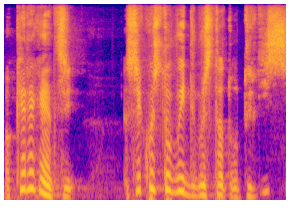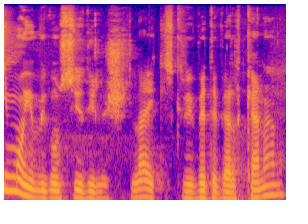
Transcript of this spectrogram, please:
Ok ragazzi, se questo video vi è stato utilissimo io vi consiglio di lasciare like, iscrivetevi al canale.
